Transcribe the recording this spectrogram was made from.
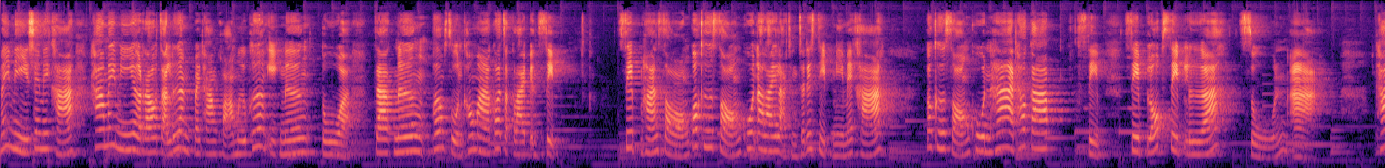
ไม่มีใช่ไหมคะ ถ้าไม่มีเราจะเลื่อนไปทางขวามือเพิ่มอีกหนึ่งตัว จากหนึ่งเพิ่มศูนย์เข้ามาก็จะกลายเป็น 10 10 หาร 2 ก็คือ 2 คูณอะไรล่ะถึงจะได้ 10 มีไหมคะ ก็คือ 2 คูณ 5 เท่ากับ 10 10 ลบ 10 เหลือ 0 อ่า ถ้า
